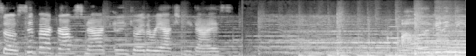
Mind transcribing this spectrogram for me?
So sit back, grab a snack, and enjoy the reaction, you guys. Oh, they're getting the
